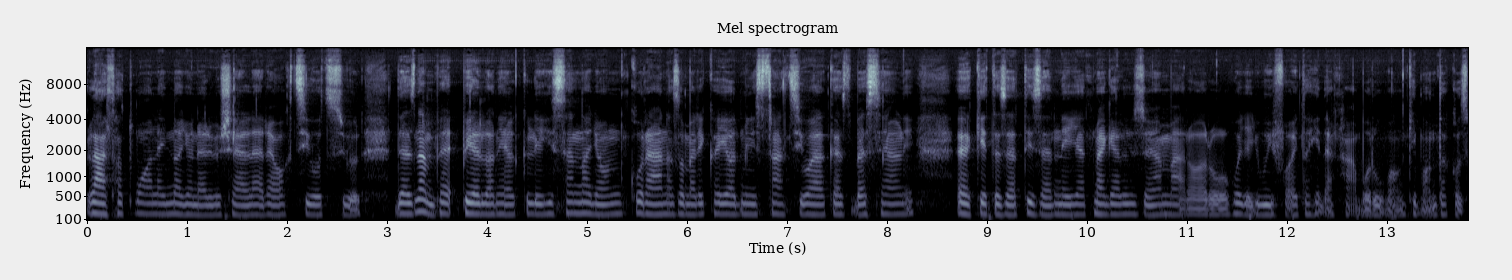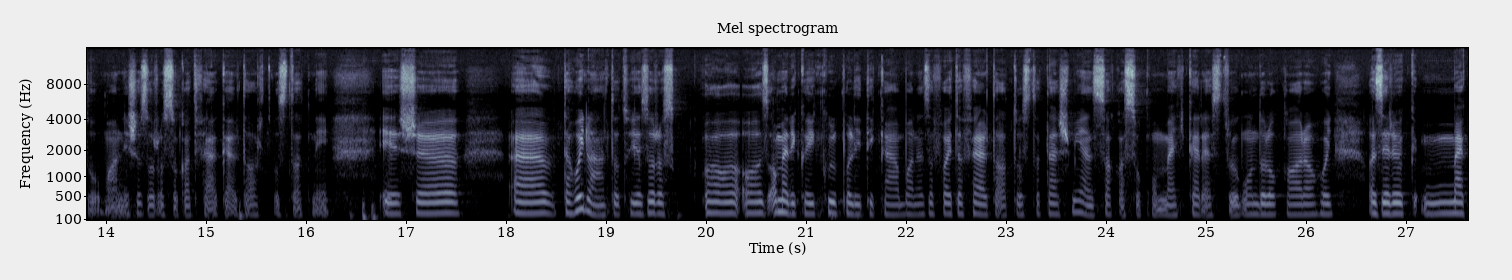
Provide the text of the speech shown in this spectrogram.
láthatóan egy nagyon erős ellenreakciót szül. De ez nem példa nélküli, hiszen nagyon korán az amerikai adminisztráció elkezd beszélni 2014-et megelőzően már arról, hogy egy újfajta hidegháború van kibontakozóban, és az oroszokat fel kell tartóztatni. És te hogy látod, hogy az orosz az amerikai külpolitikában ez a fajta feltartóztatás milyen szakaszokon megy keresztül? Gondolok arra, hogy azért ők meg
